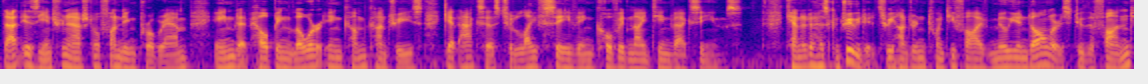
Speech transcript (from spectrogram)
That is the international funding program aimed at helping lower income countries get access to life saving COVID 19 vaccines. Canada has contributed $325 million to the fund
